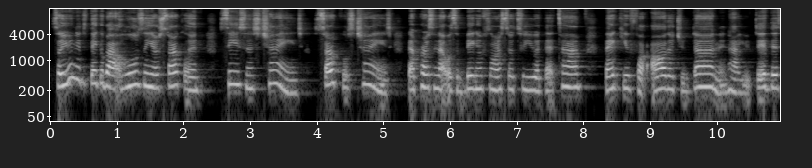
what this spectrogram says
So you need to think about who's in your circle and seasons change, circles change. That person that was a big influencer to you at that time, thank you for all that you've done and how you did this.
